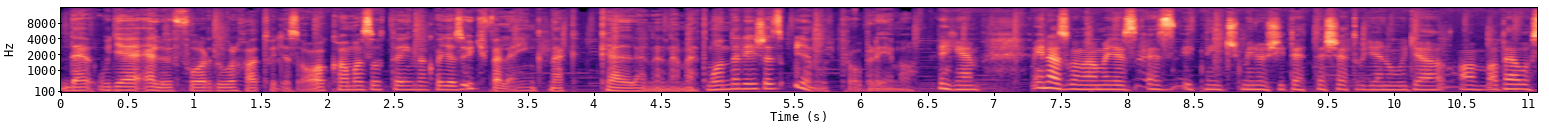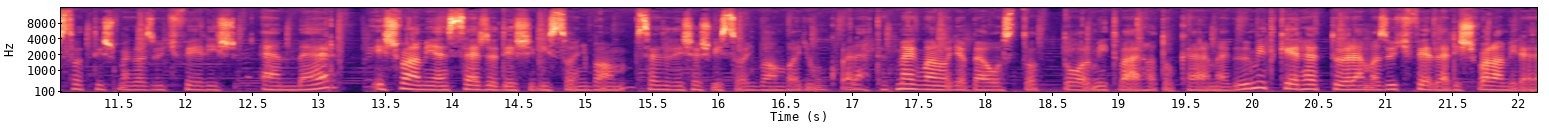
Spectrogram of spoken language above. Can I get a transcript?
de ugye előfordulhat, hogy az alkalmazottainknak, vagy az ügyfeleinknek kellene nemet mondani, és ez ugyanúgy probléma. Igen. Én azt gondolom, hogy ez, ez itt nincs minősített eset, ugyanúgy a, a, a beosztott is, meg az ügyfél is ember, és valamilyen szerződési viszonyban, szerződéses viszonyban vagyunk vele. Tehát megvan, hogy a beosztottól mit várhatok el, meg ő mit kérhet tőlem, az ügyféllel is valamire.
